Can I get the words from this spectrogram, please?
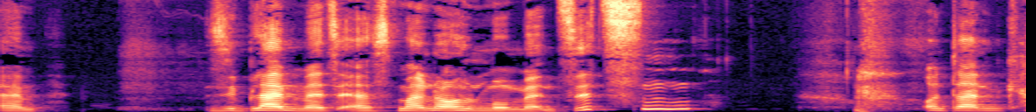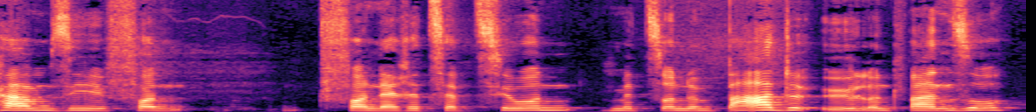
ähm, sie bleiben jetzt erstmal noch einen Moment sitzen. Und dann kamen sie von von der Rezeption mit so einem Badeöl und waren so,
